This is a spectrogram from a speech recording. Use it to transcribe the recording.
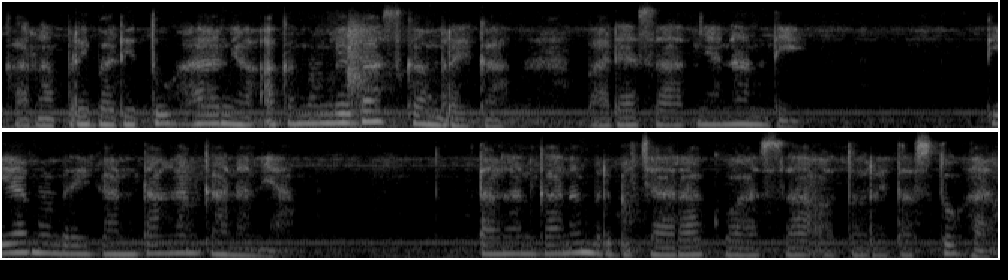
karena pribadi Tuhan yang akan membebaskan mereka pada saatnya nanti. Dia memberikan tangan kanannya. Tangan kanan berbicara kuasa otoritas Tuhan.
